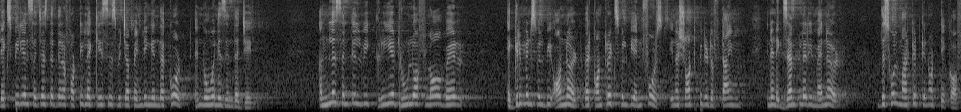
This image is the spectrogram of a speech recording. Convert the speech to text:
The experience suggests that there are 40 lakh cases which are pending in the court and no one is in the jail. unless until we create rule of law where agreements will be honored, where contracts will be enforced in a short period of time in an exemplary manner, this whole market cannot take off.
